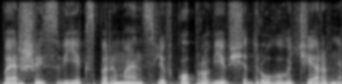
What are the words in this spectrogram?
Перший свій експеримент Слівко провів ще 2 червня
